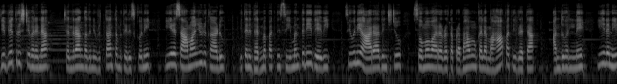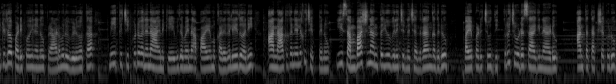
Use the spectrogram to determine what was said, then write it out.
దివ్యదృష్టి వలన చంద్రాంగదుని వృత్తాంతము తెలుసుకొని ఈయన సామాన్యుడు కాడు. ఇతని ధర్మపత్ని సీమంతినీదేవి శివుని ఆరాధించుచు సోమవార వ్రత ప్రభావం కల మహాపతివ్రత. అందువల్లనే ఈయన నీటిలో పడిపోయినను ప్రాణములు విడవక మీకు చిక్కుడు వలన ఆయనకి ఏ విధమైన అపాయము కలగలేదు అని ఆ నాగకన్యలకు చెప్పెను. ఈ సంభాషణ అంతయు వినిచున్న చంద్రాంగదుడు భయపడుచు దిక్కులు చూడసాగినాడు. అంత తక్షకుడు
